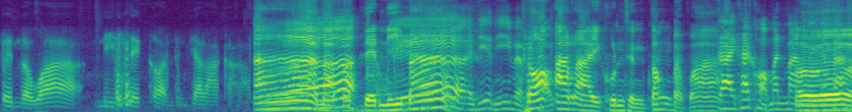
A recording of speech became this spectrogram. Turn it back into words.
เป็นแบบว่ามีเซ็กก่อนถึงจะลากครับอ่ามาประเด็นนี้บ้างเอออันนี้อันนี้แบบเพราะอะไรคุณถึงต้องแบบว่ากายค่ายขอมันมันเออ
